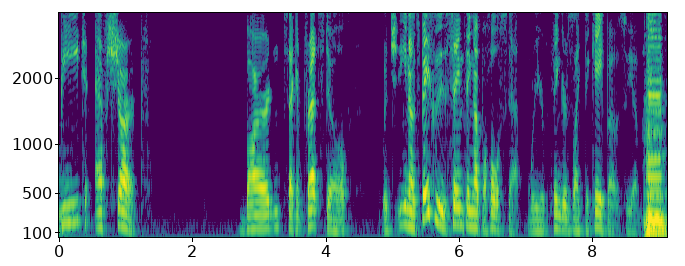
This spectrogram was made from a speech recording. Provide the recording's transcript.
B to F sharp. Barred, second fret still which you know it's basically the same thing up a whole step where your fingers like the capo so you have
